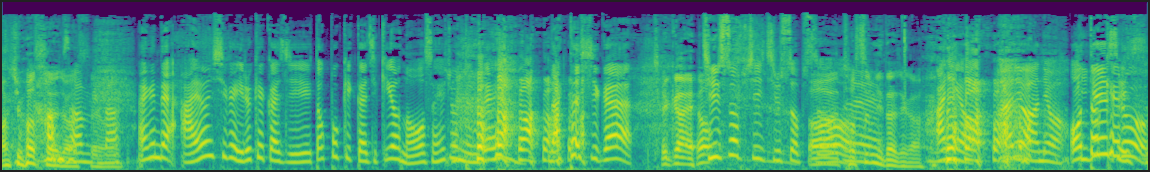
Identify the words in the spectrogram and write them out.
아, 좋았어요, 감사합니다. 좋았어요. 아니, 근데 아연 씨가 이렇게까지 떡볶이까지 끼워 넣어서 해줬는데, 낙타 씨가 제가요? 질 수 없이 질 수 없어. 아, 좋습니다, 제가. 아니요. 아니요, 아니요. 어떻게로?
